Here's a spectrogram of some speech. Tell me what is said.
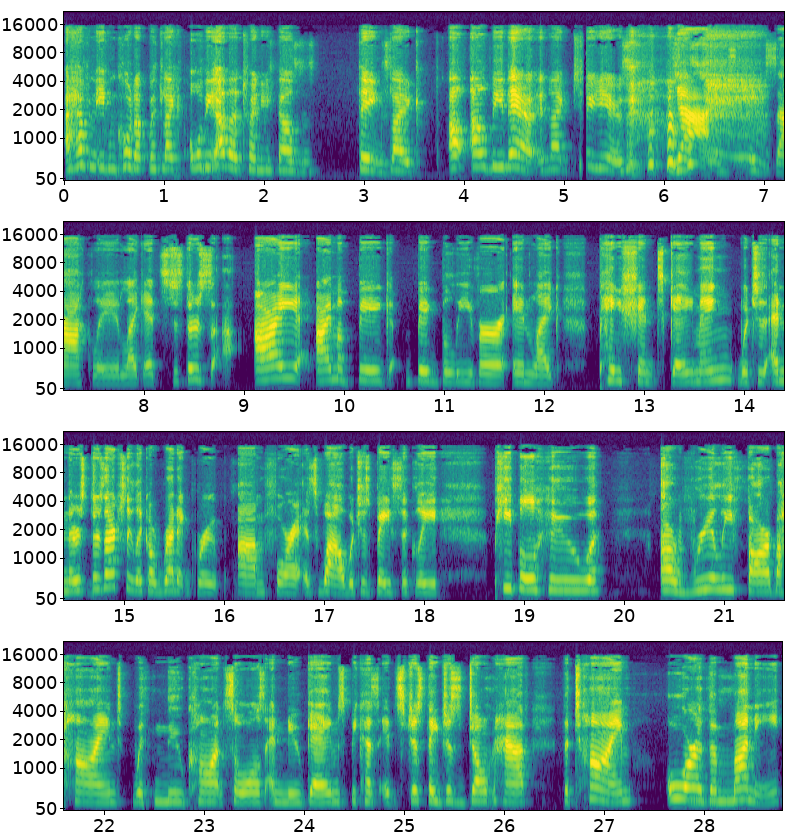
I haven't even caught up with like all the other 20,000 things. Like, I'll, I'll be there in like two years. yeah, exactly. Like, it's just, there's, I I'm a big big believer in like patient gaming, which is and there's there's actually like a Reddit group um for it as well, which is basically people who are really far behind with new consoles and new games because it's just they just don't have the time or mm. the money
